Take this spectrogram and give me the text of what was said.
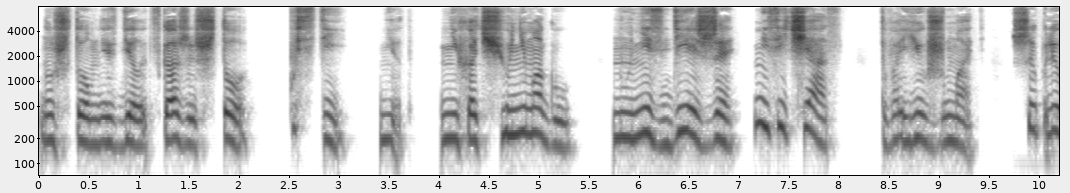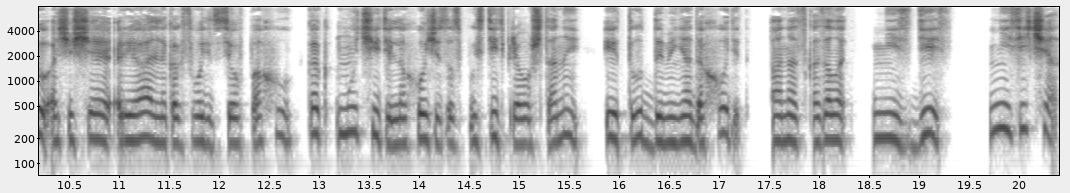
Ну что мне сделать? Скажи, что? Пусти. Нет, не хочу, не могу. Ну не здесь же, не сейчас. Твою ж мать. Шиплю, ощущая реально, как сводит все в паху, как мучительно хочется спустить прямо в штаны. И тут до меня доходит. Она сказала «не здесь, не сейчас».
